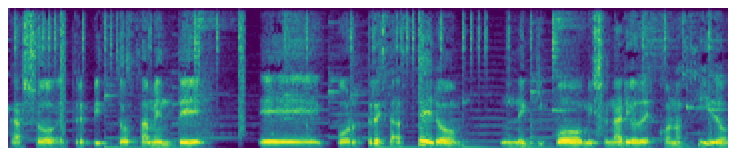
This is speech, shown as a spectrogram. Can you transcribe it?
cayó estrepitosamente eh, por 3 a 0, un equipo millonario desconocido,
